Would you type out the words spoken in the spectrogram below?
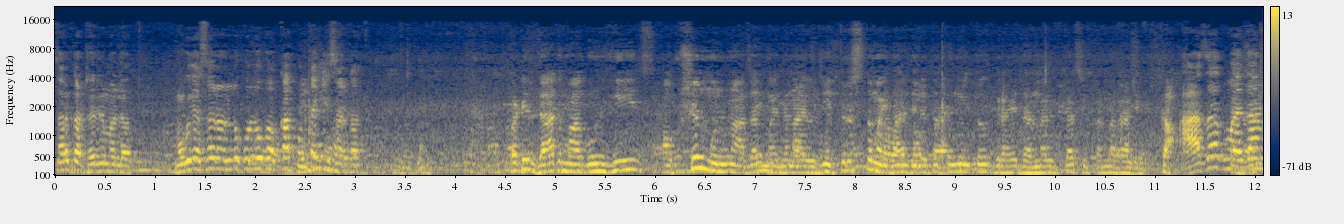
सरकार ठरेल म्हणलं मग उद्या सर लोक लोक कापून टाकेल सरकार पाटील दाद मागूनही ऑप्शन म्हणून आझाद मैदानाऐवजी इतरस्त मैदान दिलं तर तुम्ही तो ग्राह्य धरणार का स्वीकारणार आहे का? आझाद मैदान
